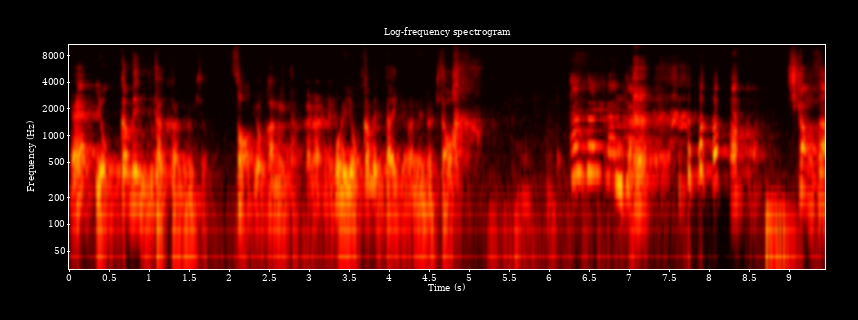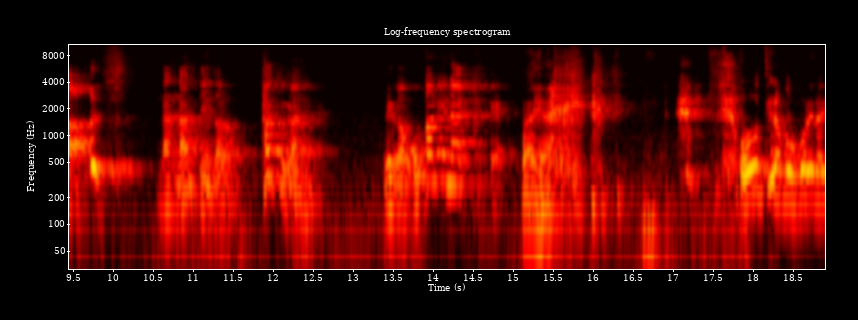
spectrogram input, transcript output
え？4日目にタクから連絡来たそう4日目タクから連絡。俺4日目大から連絡来たわ。お互いなんか。しかもさななんて言うんだろう。タクがねなんかお金なくて。はいはい。大寺もおごれない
